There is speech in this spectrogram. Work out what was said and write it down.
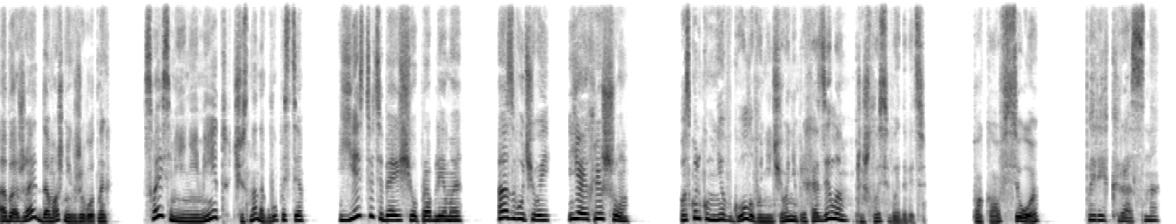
Обожает домашних животных. Своей семьи не имеет, честна до глупости. Есть у тебя еще проблемы? Озвучивай, я их решу. Поскольку мне в голову ничего не приходило, пришлось выдавить. «Пока все». «Прекрасно»,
